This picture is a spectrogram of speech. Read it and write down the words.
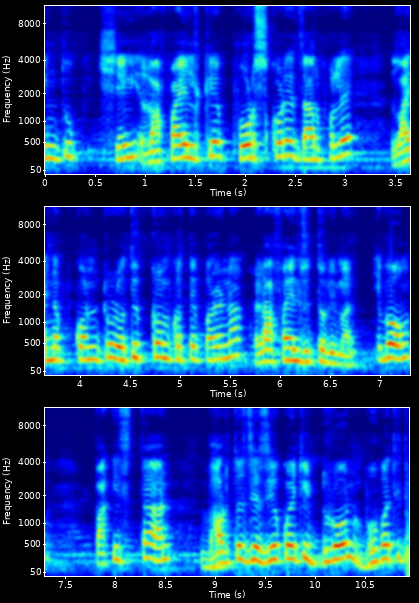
কিন্তু সেই রাফায়েলকে ফোর্স করে, যার ফলে লাইন অফ কন্ট্রোল অতিক্রম করতে পারে না রাফায়েল যুদ্ধ বিমান। এবং পাকিস্তান ভারতের যে যে কয়টি ড্রোন ভূপাতিত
